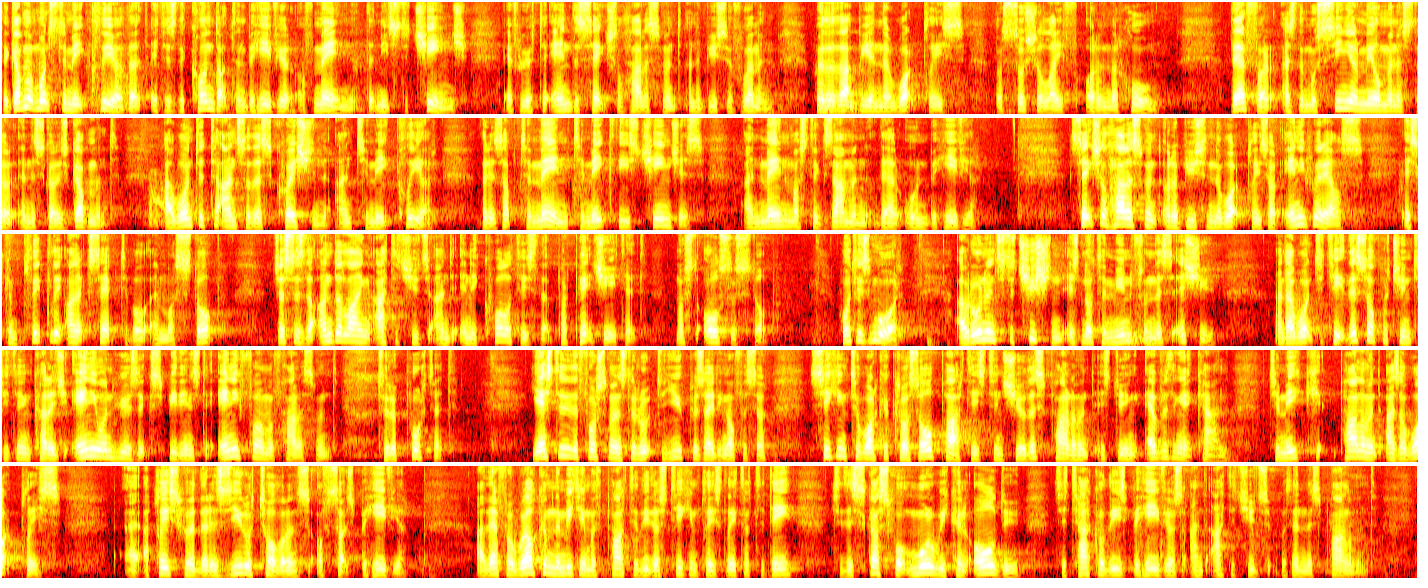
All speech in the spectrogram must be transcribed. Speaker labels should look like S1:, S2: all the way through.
S1: The Government
S2: wants to make clear that it is the conduct and behaviour of men that needs to change if we are to end the sexual harassment and abuse of women, whether that be in their workplace, their social life or in their home. Therefore, as the most senior male minister in the Scottish Government, I wanted to answer this question and to make clear that it's up to men to make these changes and men must examine their own behaviour. Sexual harassment or abuse in the workplace or anywhere else is completely unacceptable and must stop, just as the underlying attitudes and inequalities that perpetuate it must also stop. What is more, our own institution is not immune from this issue, and I want to take this opportunity to encourage anyone who has experienced any form of harassment to report it. Yesterday, the First Minister wrote to you, Presiding Officer, seeking to work across all parties to ensure this Parliament is doing everything it can to make Parliament as a workplace, uh, a place where there is zero tolerance of such behaviour. I therefore welcome the meeting with party leaders taking place later today to discuss what more we can all do to tackle these behaviours and attitudes within this Parliament.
